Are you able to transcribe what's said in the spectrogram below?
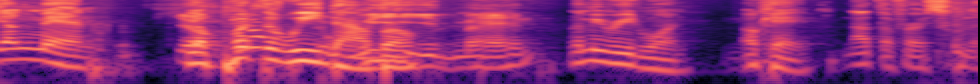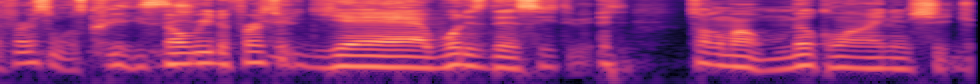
Young man, yo, Yo, put get the off weed down, bro. man. Let me read one. Okay, Not the first one. The first one was crazy. don't read the first one. Yeah, what is this? He's talking about milk line and shit.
